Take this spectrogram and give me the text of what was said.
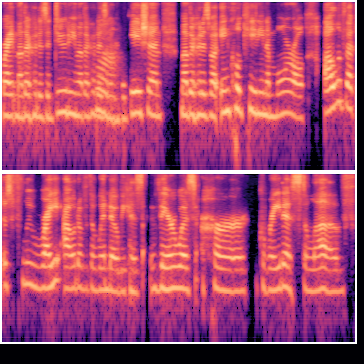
right? Motherhood is a duty, motherhood yeah. is an obligation, motherhood is about inculcating a moral. All of that just flew right out of the window because there was her greatest love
